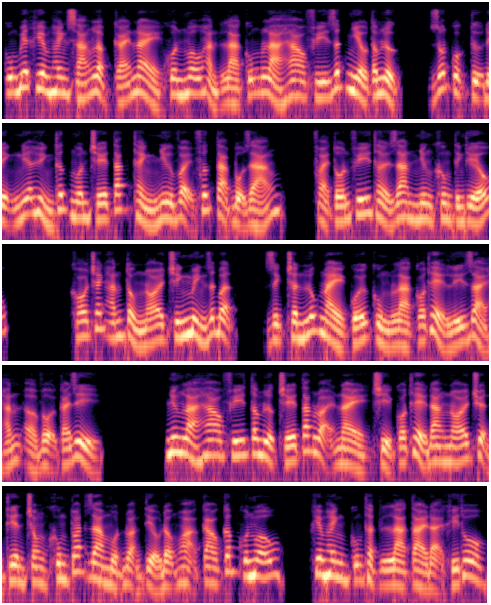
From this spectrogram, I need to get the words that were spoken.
cũng biết khiêm hành sáng lập cái này khuôn mẫu hẳn là cũng là hao phí rất nhiều tâm lực, rốt cuộc tự định nghĩa hình thức muốn chế tác thành như vậy phức tạp bộ dáng, phải tốn phí thời gian nhưng không tính thiếu. Khó trách hắn tổng nói chính mình rất bận, dịch chân lúc này cuối cùng là có thể lý giải hắn ở vội cái gì. Nhưng là hao phí tâm lực chế tác loại này chỉ có thể đang nói chuyện thiên trong khung toát ra một đoạn tiểu động họa cao cấp khuôn mẫu, khiêm hành cũng thật là tài đại khí thô,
